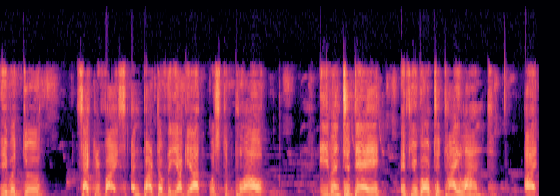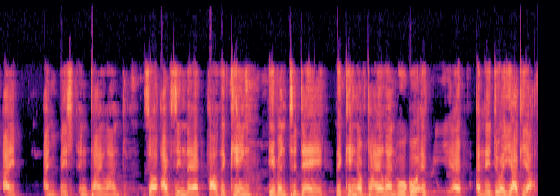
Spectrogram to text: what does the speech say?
He would do sacrifice, and part of the yajna was to plow. Even today, if you go to Thailand, I, I, I'm based in Thailand, so I've seen there how the king, even today, the king of Thailand will go every year and they do a yajna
